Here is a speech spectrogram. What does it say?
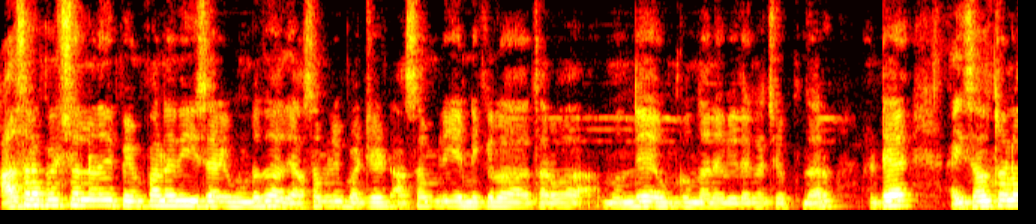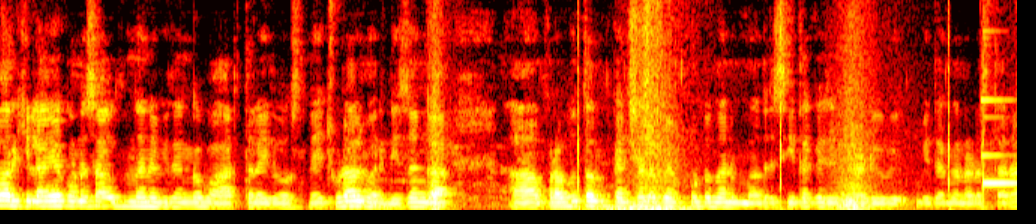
ఆసరా పెన్షన్లు అనేది పెంపు అనేది ఈసారి ఉండదు అది అసెంబ్లీ బడ్జెట్ అసెంబ్లీ ఎన్నికల తర్వాత ముందే ఉంటుందనే విధంగా చెప్తున్నారు. అంటే ఐదు సంవత్సరాల వరకు ఇలాగే కొనసాగుతుందనే విధంగా వార్తలు అయితే వస్తున్నాయి. చూడాలి మరి. నిజంగా ప్రభుత్వం పెన్షన్లు పెంపుకుంటుందని మంత్రి సీతక్క చెప్పినట్టు విధంగా నడుస్తారా?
